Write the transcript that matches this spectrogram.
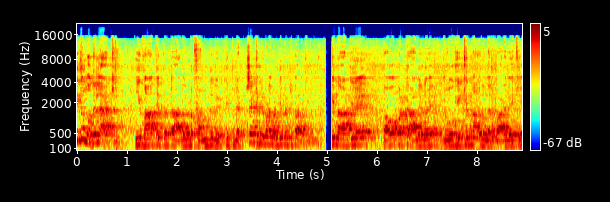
ഇത് മുതലാക്കി ഈ ഭാഗത്തിൽപ്പെട്ട ആളുകളുടെ ഫണ്ട് വെട്ടിപ്പ് ലക്ഷക്കട്ടി ഇവിടെ വണ്ടി വെട്ടിപ്പ് നടത്തുന്നുണ്ട്. ഈ നാട്ടിലെ പാവപ്പെട്ട ആളുകളെ ദ്രോഹിക്കുന്ന ഒരു നിലപാടിലേക്ക്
